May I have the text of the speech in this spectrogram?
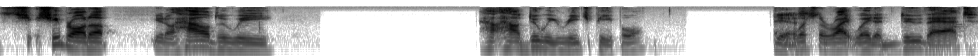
She, she brought up, you know, how do we how how do we reach people? And Yes. what's the right way to do that?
